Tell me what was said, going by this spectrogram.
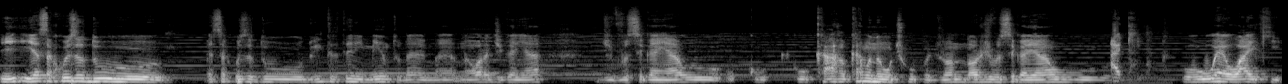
E, e essa coisa do. Essa coisa do, do entretenimento, né? Na, na hora de ganhar. De você ganhar o, o, o carro. Carro não, desculpa. de- Na hora de você ganhar o. Aqui. O é, o Ike.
